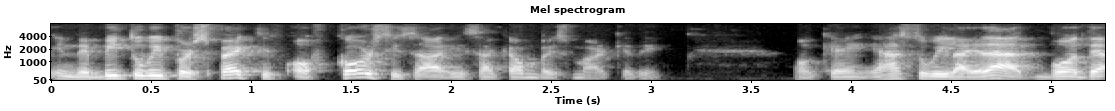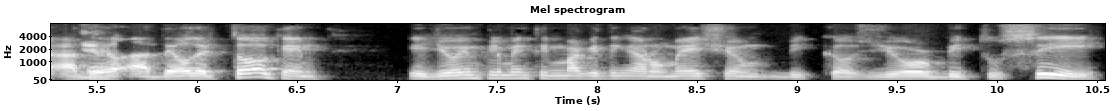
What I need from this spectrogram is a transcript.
in the b2b perspective of course it's, uh, it's account-based marketing okay it has to be like that but the, at, yeah. the, at the other token if you're implementing marketing automation because you're b2c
